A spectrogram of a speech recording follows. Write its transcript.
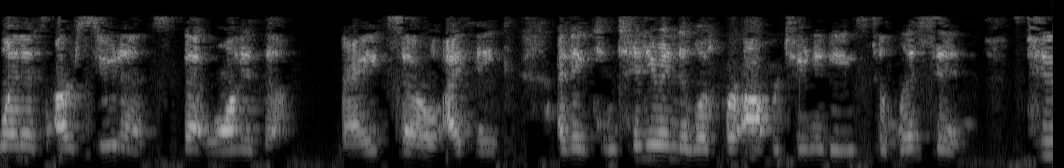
when it's our students that wanted them, right? So I think, I think continuing to look for opportunities to listen to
